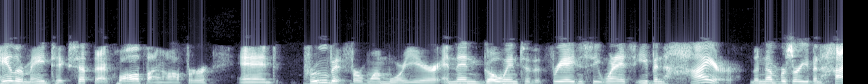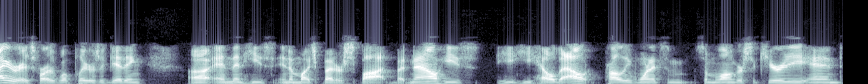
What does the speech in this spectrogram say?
tailor made to accept that qualifying offer and prove it for one more year and then go into the free agency when it's even higher. The numbers are even higher as far as what players are getting, uh, and then he's in a much better spot. But now he's he he held out, probably wanted some some longer security, and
